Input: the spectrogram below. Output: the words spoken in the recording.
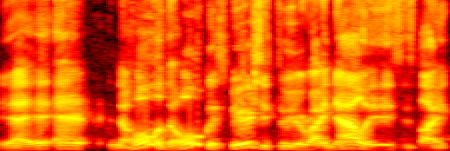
Yeah, and the whole the whole conspiracy theory right now is is like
